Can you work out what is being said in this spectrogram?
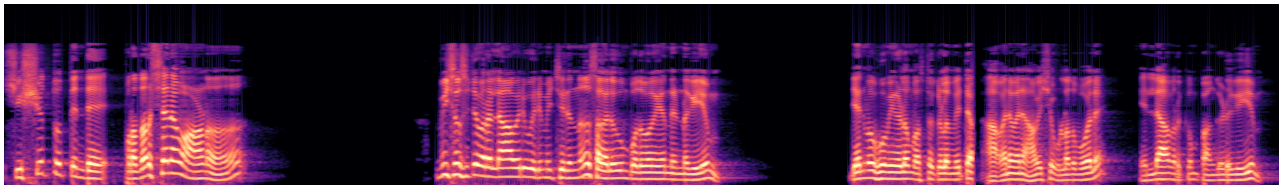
ശിഷ്യത്വത്തിന്റെ പ്രദർശനമാണ്. വിശ്വസിച്ചവരെല്ലാവരും ഒരുമിച്ചിരുന്ന് സകലവും പൊതുവകയെ നിണ്ണുകയും ജന്മഭൂമികളും വസ്തുക്കളും വിറ്റ് അവനവന് ആവശ്യമുള്ളതുപോലെ എല്ലാവർക്കും പങ്കിടുകയും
